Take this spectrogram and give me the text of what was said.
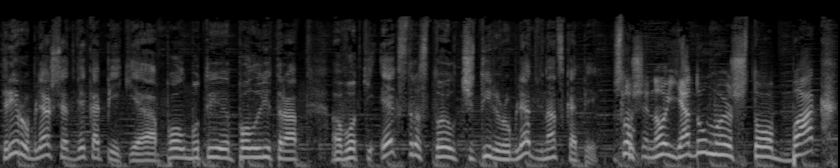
3 рубля 62 копейки, а пол буты, пол-литра водки экстра стоил 4 рубля 12 копеек. Слушай, ну я думаю, что бак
